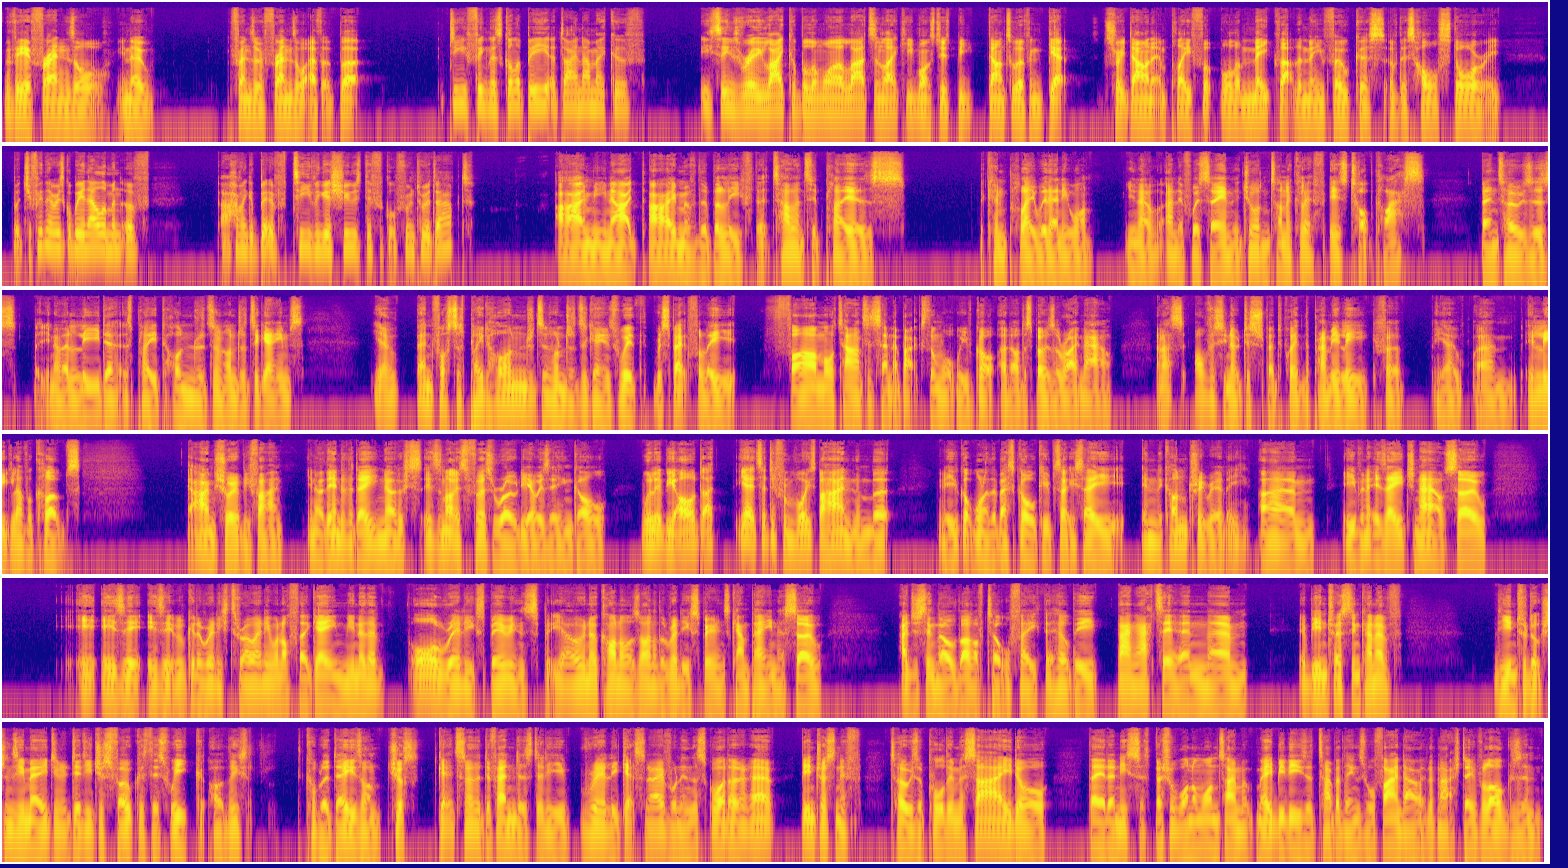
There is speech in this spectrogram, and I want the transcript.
via friends or, you know, friends of friends or whatever. But do you think there's going to be a dynamic of he seems really likable and one of the lads and like he wants to just be down to earth and get straight down it and play football and make that the main focus of this whole story? But do you think there is going to be an element of uh, having a bit of teething issues, difficult for him to adapt? I mean, I I'm of the belief that talented players can play with anyone, you know. And if we're saying that Jordan Tunnicliffe is top class, Ben Tozer's you know a leader, has played hundreds and hundreds of games. You know, Ben Foster's played hundreds and hundreds of games with, respectfully, far more talented centre backs than what we've got at our disposal right now. And that's obviously no disrespect to playing in the Premier League for you know um, elite level clubs. I'm sure he'll be fine. You know, at the end of the day, he knows it's not his first rodeo, is it, in goal? Will it be odd? I, yeah, it's a different voice behind them, but you know, you've got one of the best goalkeepers, like you say, in the country, really, um, even at his age now. So, is it is it going to really throw anyone off their game? You know, they're all really experienced, but yeah, Eoghan O'Connell is another really experienced campaigner. So, I just think they'll, they'll have total faith that he'll be bang at it, and um, it'd be interesting, kind of the introductions he made. You know, did he just focus this week or these couple of days on just getting to know the defenders? Did he really get to know everyone in the squad? I don't know. It'd Be interesting if Tozer pulled him aside or they had any special one-on-one time. But maybe these are the type of things we'll find out in the match day vlogs. And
